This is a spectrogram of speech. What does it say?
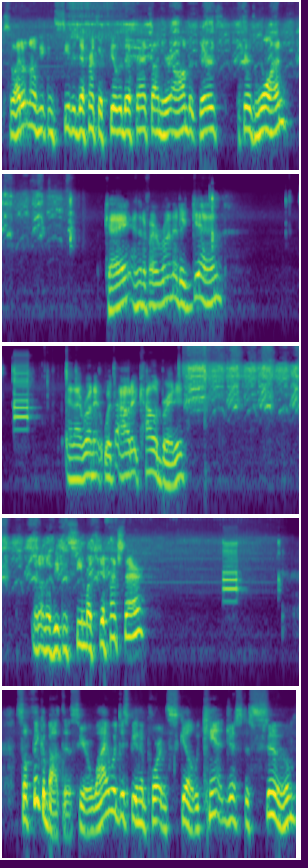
So I don't know if you can see the difference or feel the difference on your own, but there's here's one. Okay, and then if I run it again, and I run it without it calibrated, I don't know if you can see much difference there. So think about this here. Why would this be an important skill? We can't just assume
